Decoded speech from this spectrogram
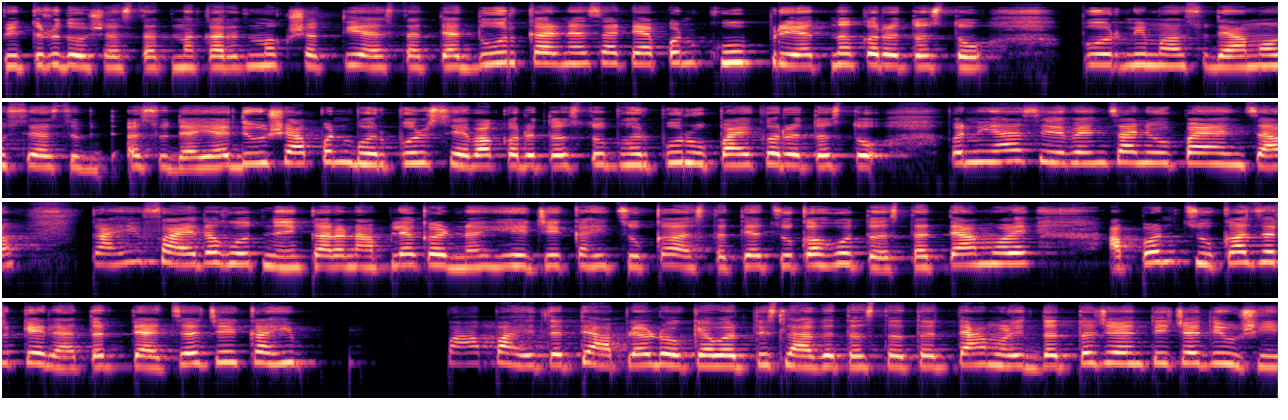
पितृदोष असतात नकारात्मक शक्ती असतात त्या दूर करण्यासाठी आपण खूप प्रयत्न करत असतो. पौर्णिमा असू द्या अमावस्या असू असू द्या या दिवशी आपण भरपूर सेवा करत असतो भरपूर उपाय करत असतो. पण ह्या सेवांचा आणि उपायांचा काही फायदा होत नाही कारण आपल्याकडनं हे जे काही चुका असतात त्या चुका होत असतात. त्यामुळे आपण चुका जर केल्या तर त्याचं जे काही पाप आहे तर ते आपल्या डोक्यावरतीच लागत असतं. तर त्यामुळे दत्त जयंतीच्या दिवशी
